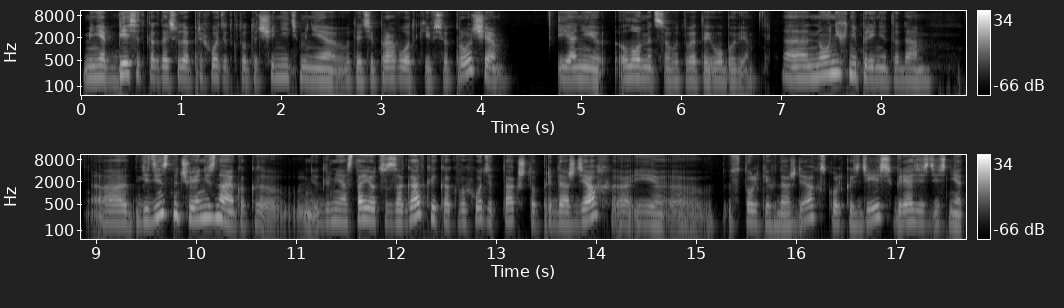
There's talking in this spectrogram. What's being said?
Меня бесит, когда сюда приходит кто-то чинить мне вот эти проводки и все прочее и они ломятся вот в этой обуви. Э, но у них не принято, да. А, единственное, что я не знаю, как э, для меня остается загадкой, как выходит так, что при дождях э, и э, стольких дождях, сколько здесь, грязи здесь нет.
